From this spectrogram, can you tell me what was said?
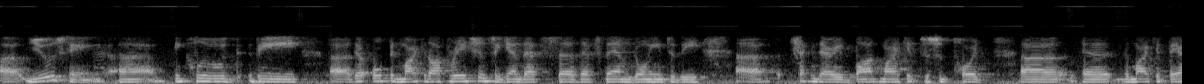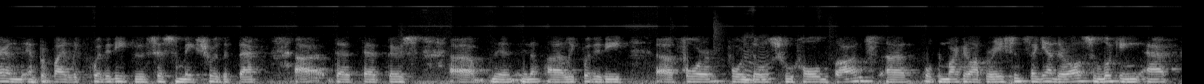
uh, using uh, include the uh, their open market operations. Again, that's uh, that's them going into the uh, secondary bond market to support the market there and, and, provide liquidity to the system. Make sure that that that that there's you know liquidity for for mm-hmm. those who hold bonds. open market operations. Again, they're also looking at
